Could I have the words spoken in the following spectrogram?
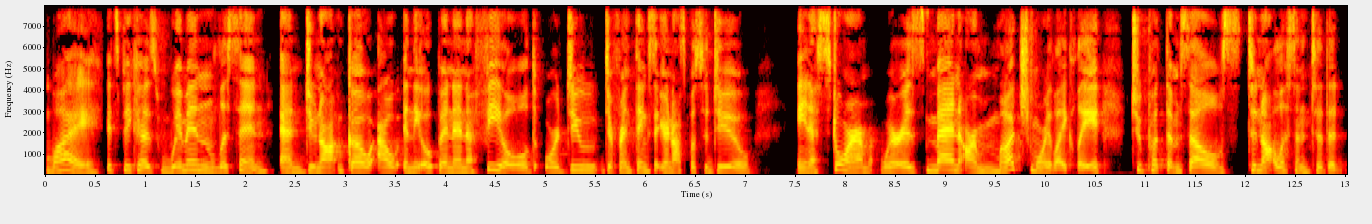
Why? It's because women listen and do not go out in the open in a field or do different things that you're not supposed to do in a storm, whereas men are much more likely to put themselves to not listen to the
